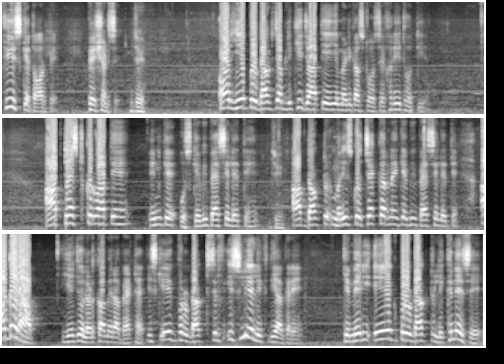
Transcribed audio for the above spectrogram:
फ़ीस के तौर पे पेशेंट से। जी। और ये प्रोडक्ट जब लिखी जाती है ये मेडिकल स्टोर से ख़रीद होती है। आप टेस्ट करवाते हैं इनके उसके भी पैसे लेते हैं। जी। आप डॉक्टर मरीज़ को चेक करने के भी पैसे लेते हैं। अगर आप ये जो लड़का मेरा बैठा है इसकी एक प्रोडक्ट सिर्फ़ इसलिए लिख दिया करें कि मेरी एक प्रोडक्ट लिखने से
